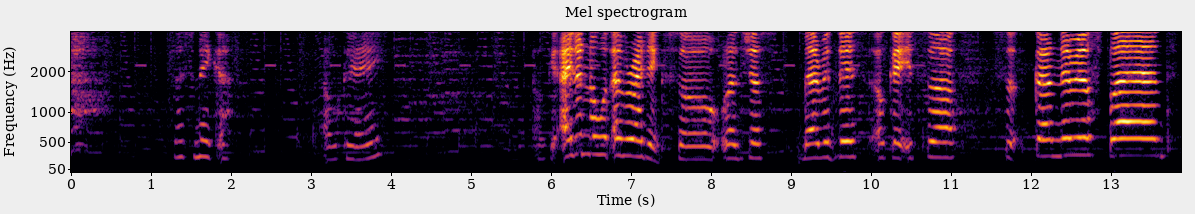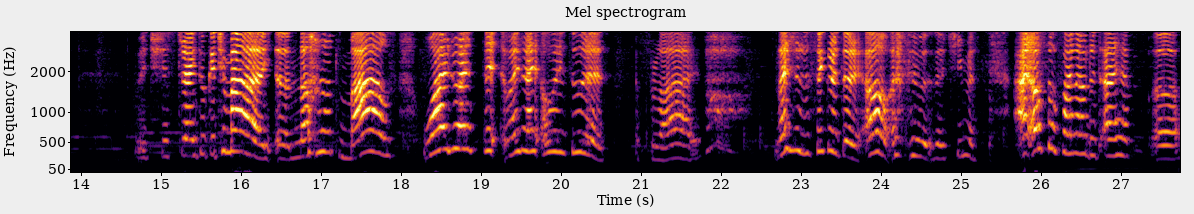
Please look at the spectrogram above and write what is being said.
Let's make a... Okay. Okay, I don't know what I'm writing, so let's just bear with this. Okay, it's a, it's a carnivorous plant which is trying to catch a mouse. Uh, not mouse. Why do I think? Why do I always do this? A fly. Nice to the secretary. Oh, the achievement. I also find out that I have uh,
